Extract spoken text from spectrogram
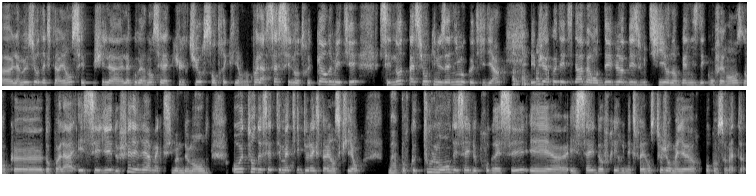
euh, la mesure de l'expérience et puis la, la, gouvernance et la culture centrée client. Donc voilà, ça c'est notre cœur de métier, c'est notre passion qui nous anime au quotidien. Et puis à côté de ça, ben, on développe des outils, on organise des conférences. Donc euh, donc voilà, essayer de fédérer un maximum de monde autour de cette thématique de l'expérience client, ben, pour que tout le monde essaie de progresser et euh, essaye d'offrir une expérience toujours meilleure aux consommateurs.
